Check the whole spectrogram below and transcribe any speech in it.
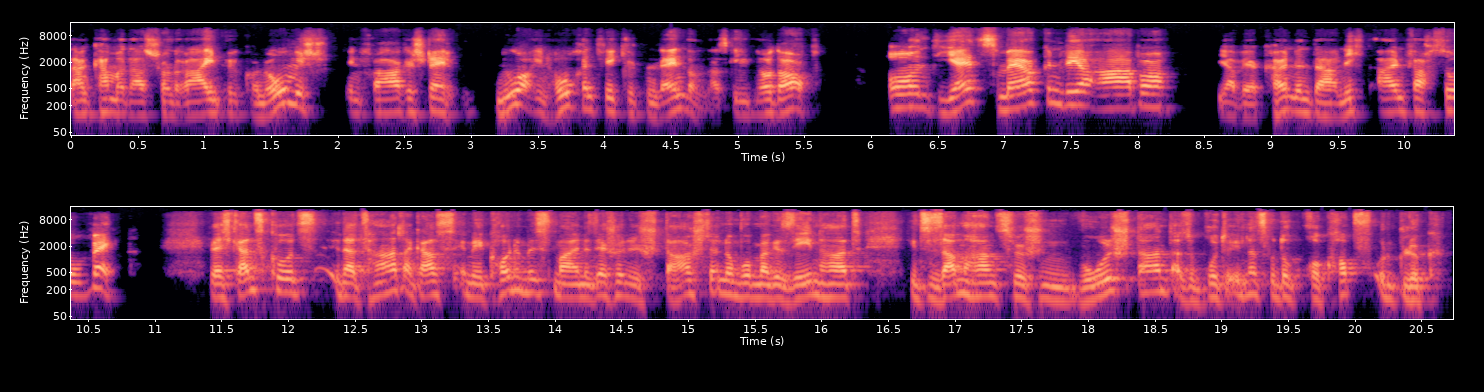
dann kann man das schon rein ökonomisch in Frage stellen. Nur in hochentwickelten Ländern, das gilt nur dort. Und jetzt merken wir aber, ja, wir können da nicht einfach so weg. Vielleicht ganz kurz, in der Tat, da gab es im Economist mal eine sehr schöne Darstellung, wo man gesehen hat, den Zusammenhang zwischen Wohlstand, also Bruttoinlandsprodukt pro Kopf und Glück.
